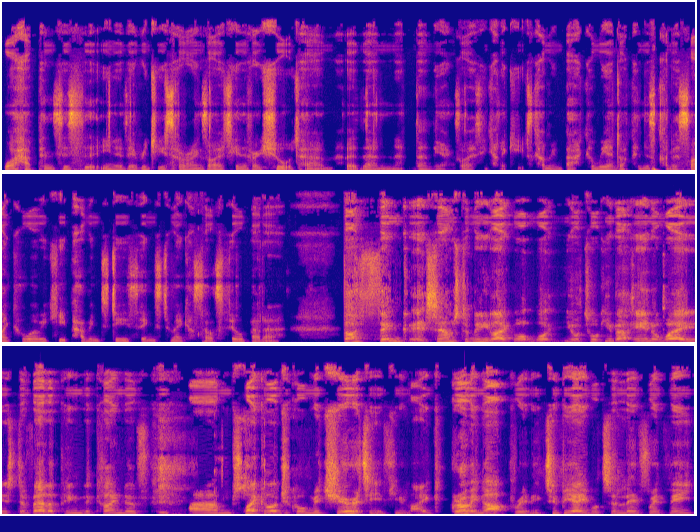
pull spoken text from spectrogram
what happens is that you know they reduce our anxiety in the very short term but then then the anxiety kind of keeps coming back and we end up in this kind of cycle where we keep having to do things to make ourselves feel better I think it sounds to me like what, what you're talking about in a way is developing the kind of um, psychological maturity, if you like, growing up really to be able to live with the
